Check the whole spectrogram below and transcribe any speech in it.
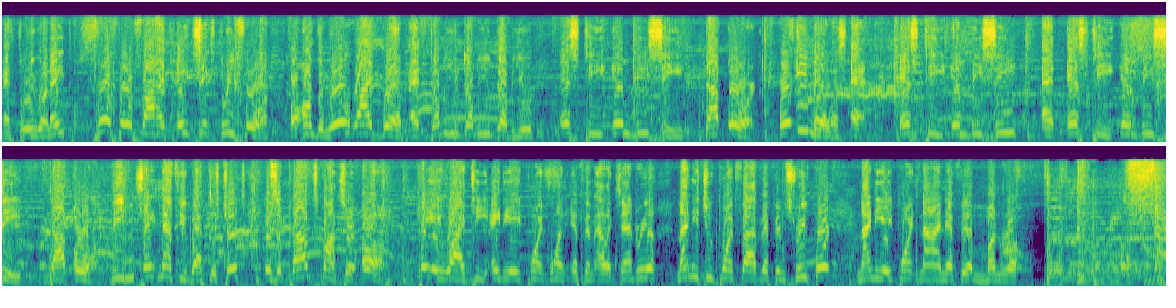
at 318-445-8634 or on the World Wide Web at www.stmbc.org or email us at stmbc at stmbc.org. The St. Matthew Baptist Church is a proud sponsor of KAYT 88.1 FM Alexandria, 92.5 FM Shreveport, 98.9 FM Monroe.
